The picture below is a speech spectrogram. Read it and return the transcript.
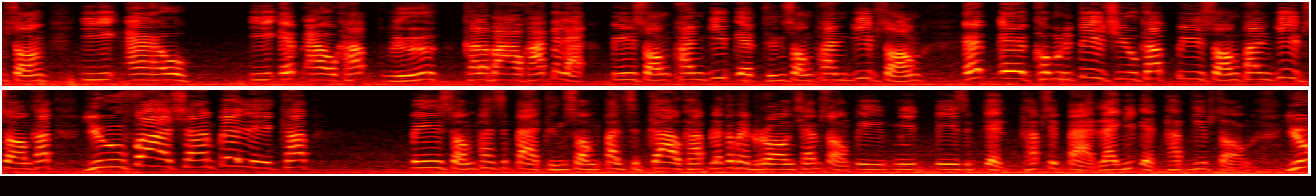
2022 EL EFL ครับ หรือคาราบาวครับนั่นแหละ ปี 2021 ถึง 2022 FA Community Shield ครับ ปี 2022 ครับ UEFA Champions League ครับ ปี 2018 ถึง 2019 ครับ แล้วก็เป็นรองแชมป์ 2 ปี มีปี 17 ทับ 18 และ 21 ทับ 22 ยู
